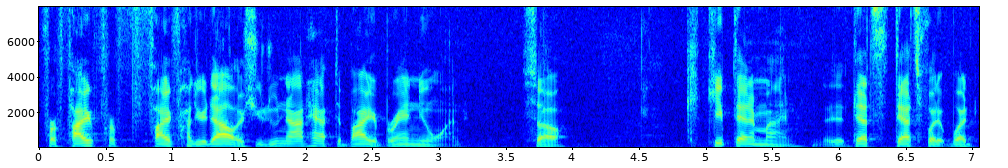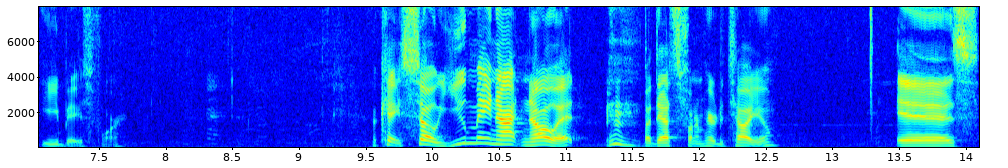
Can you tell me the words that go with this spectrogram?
for, five, for $500. You do not have to buy a brand new one. So keep that in mind. That's, that's what, what eBay's for. Okay, so you may not know it, but that's what I'm here to tell you, is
